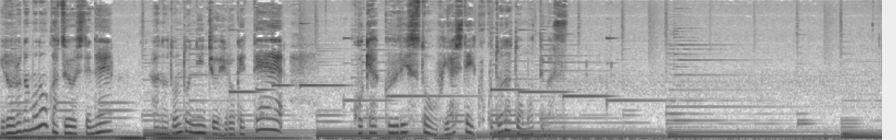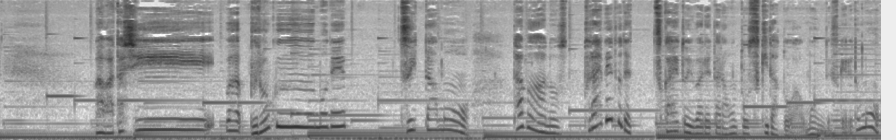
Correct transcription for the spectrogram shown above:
いろいろなものを活用してねあのどんどん認知を広げて顧客リストを増やしていくことだと思ってます。まあ、私はブログもねツイッターも多分あのプライベートで使えと言われたら本当好きだとは思うんですけれども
